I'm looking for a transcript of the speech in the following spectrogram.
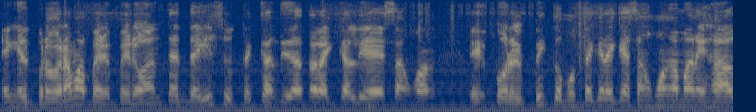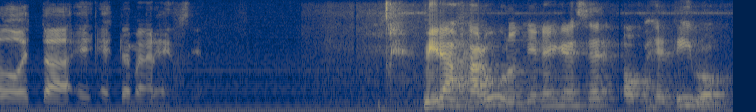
en el programa, pero, antes de irse, usted es candidato a la alcaldía de San Juan eh, por el PIC, ¿cómo usted cree que San Juan ha manejado esta, e, esta emergencia? Mira, Falú, uno tiene que ser objetivo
